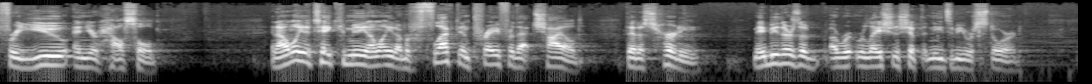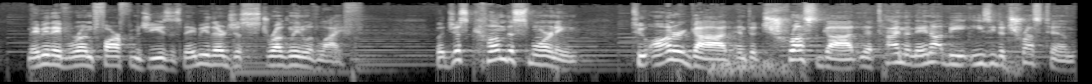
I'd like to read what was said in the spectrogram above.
for you and your household. And I want you to take communion. I want you to reflect and pray for that child that is hurting. Maybe there's a, a relationship that needs to be restored. Maybe they've run far from Jesus. Maybe they're just struggling with life. But just come this morning to honor God and to trust God in a time that may not be easy to trust Him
